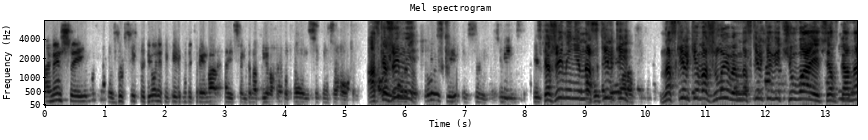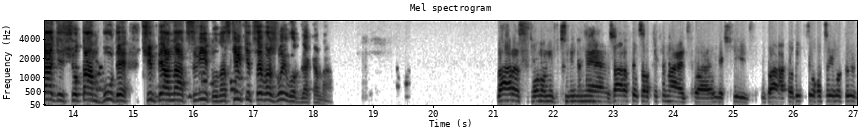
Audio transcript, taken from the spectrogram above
найменший з усіх стадіонів, які будуть приймати чемпіонат Європи футболу наступного року. А скажи мені, скажи мені, наскільки, наскільки важливим, наскільки відчувається в Канаді, що там буде чемпіонат світу, наскільки це важливо для Канади? Зараз воно не, не, зараз це розпочинається якісь заходи цього приводу.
